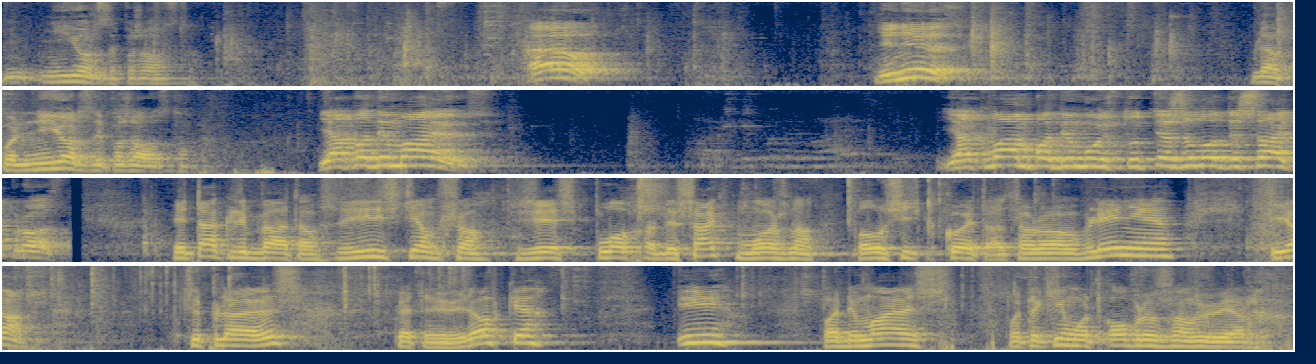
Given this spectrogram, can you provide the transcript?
Не ерзай, пожалуйста. Оу! Денис! Бля, Коль, не ерзай, пожалуйста. Я поднимаюсь! Я к вам поднимусь, тут тяжело дышать просто. Итак, ребята, в связи с тем, что здесь плохо дышать, можно получить какое-то отравление. Я цепляюсь к этой веревке и поднимаюсь вот таким вот образом вверх.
